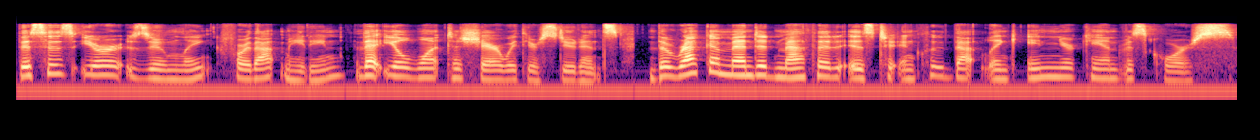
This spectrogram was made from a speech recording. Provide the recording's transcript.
This is your Zoom link for that meeting that you'll want to share with your students. The recommended method is to include that link in your Canvas course.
